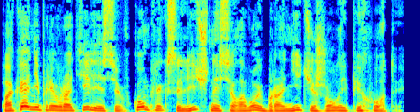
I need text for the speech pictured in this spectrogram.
пока не превратились в комплексы личной силовой брони тяжелой пехоты.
